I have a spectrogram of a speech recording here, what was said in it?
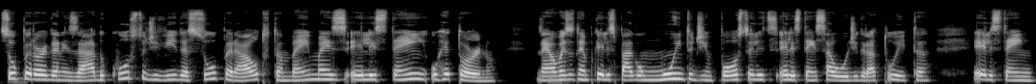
super organizado, custo de vida é super alto também, mas eles têm o retorno. Né? Ao mesmo tempo que eles pagam muito de imposto, eles, eles têm saúde gratuita, eles têm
